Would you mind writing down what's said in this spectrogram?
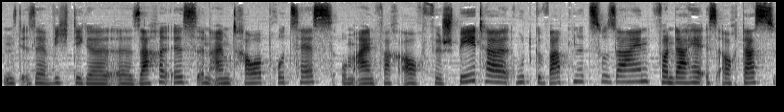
eine sehr wichtige äh, Sache ist in einem Trauerprozess, um einfach auch für später gut gewappnet zu sein. Von daher ist auch das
